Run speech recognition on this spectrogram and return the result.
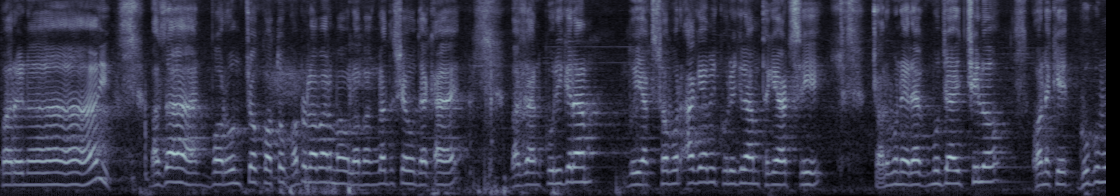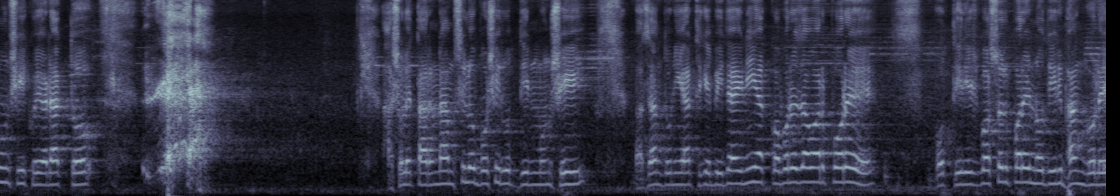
পারে নাই। বাজান বরঞ্চ কত ঘটনা আমার মাওলা বাংলাদেশেও দেখায়। বাজান কুড়িগ্রাম, দুই এক সবর আগে আমি কুড়িগ্রাম থেকে আসছি। চরমনের এক মুজাহিদ ছিল, অনেকে ঘুঘুমুন্সি কইয়া ডাকতো। আসলে তার নাম ছিল বশির উদ্দিন মুন্সি। বাজান দুনিয়ার থেকে বিদায় নিয়ে কবরে যাওয়ার পরে বত্রিশ বছর পরে নদীর ভাঙ্গলে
